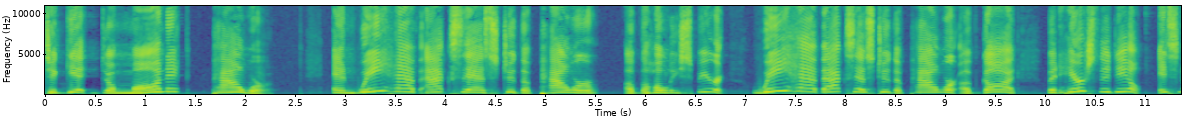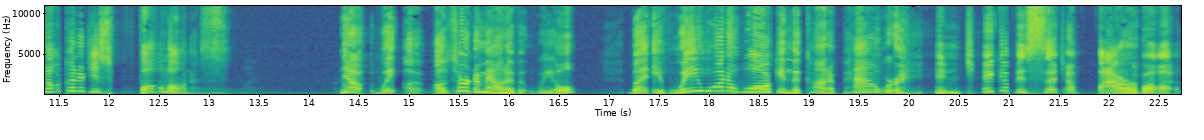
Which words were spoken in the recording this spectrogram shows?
to get demonic power. And we have access to the power of the Holy Spirit. We have access to the power of God. But here's the deal it's not going to just fall on us. Now, we, uh, a certain amount of it will. But if we want to walk in the kind of power, and Jacob is such a fireball.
